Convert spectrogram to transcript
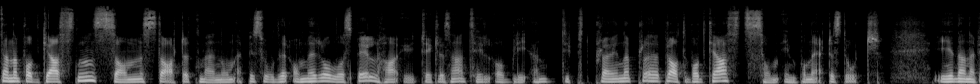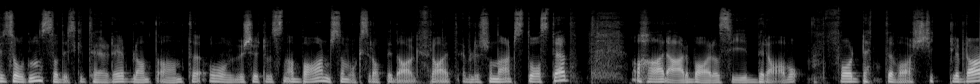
Denne podkasten, som startet med noen episoder om rollespill, har utviklet seg til å bli en dyptpløyende pratepodkast som imponerte stort. I denne episoden så diskuterer de annet overbeskyttelsen av barn som vokser opp i dag fra et evolusjonært ståsted, og her er det bare å si bravo. For dette var skikkelig bra,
